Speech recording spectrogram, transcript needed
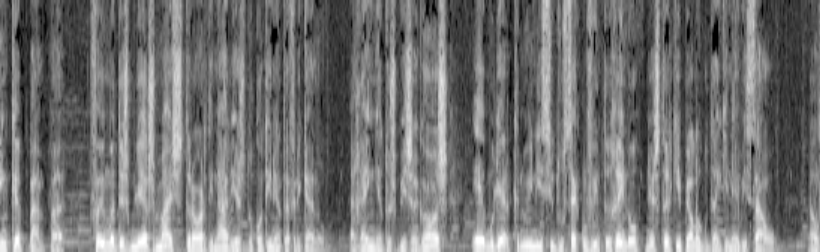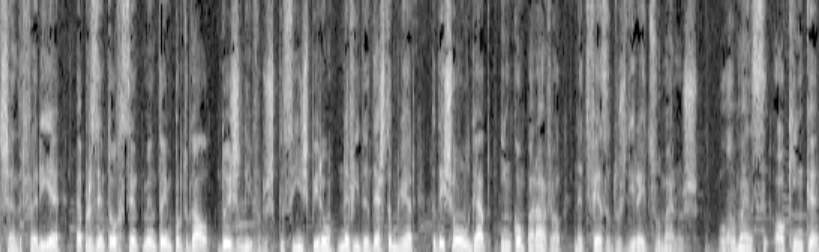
Oquinca Pampa foi uma das mulheres mais extraordinárias do continente africano. A rainha dos Bijagós é a mulher que no início do século XX reinou neste arquipélago da Guiné-Bissau. Alexandre Faria apresentou recentemente em Portugal dois livros que se inspiram na vida desta mulher que deixou um legado incomparável na defesa dos direitos humanos. O romance Oquinca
